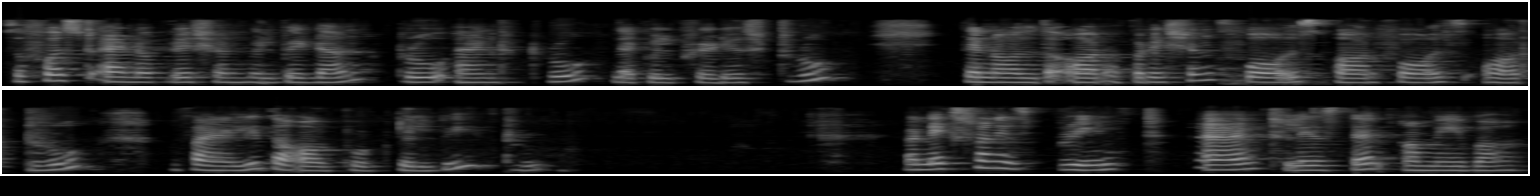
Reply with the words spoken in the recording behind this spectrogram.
So first AND operation will be done true and true that will produce true. Then all the OR operations false or false or true. Finally the output will be true. The next one is print ant less than amoeba.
